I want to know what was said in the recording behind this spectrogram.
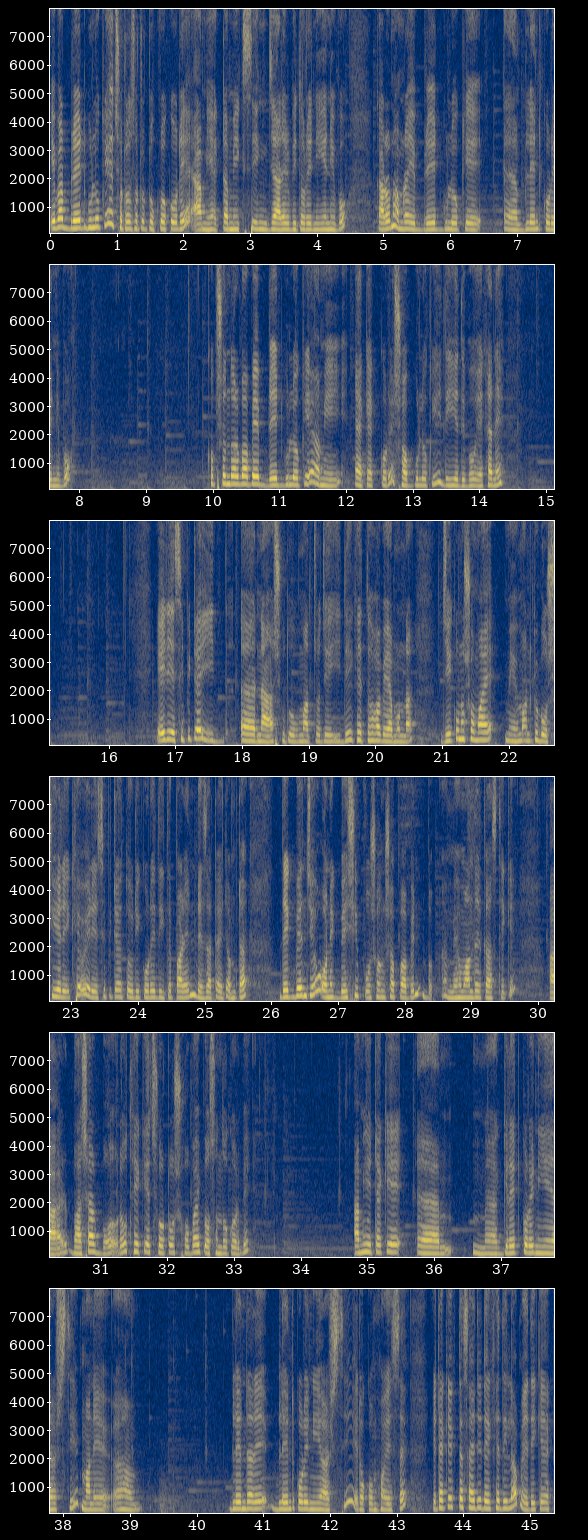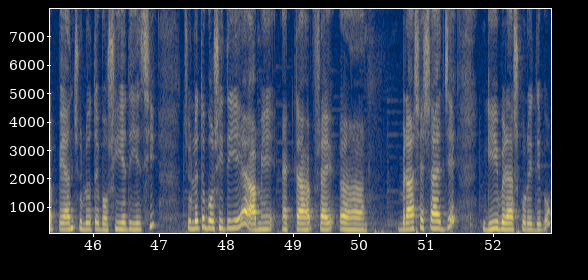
এবার ব্রেডগুলোকে ছোট ছোট টুকরো করে আমি একটা মিক্সিং জারের ভিতরে নিয়ে নিব। কারণ আমরা এই ব্রেডগুলোকে ব্লেন্ড করে নিব। খুব সুন্দরভাবে ব্রেডগুলোকে আমি এক এক করে সবগুলোকেই দিয়ে দেব এখানে। এই রেসিপিটা ঈদ না, শুধুমাত্র যে ঈদে খেতে হবে এমন না, যে কোনো সময় মেহমানকে বসিয়ে রেখেও এই রেসিপিটা তৈরি করে দিতে পারেন ডেজার্ট আইটেমটা দেখবেন যে অনেক বেশি প্রশংসা পাবেন মেহমানদের কাছ থেকে। আর বাসার বড় থেকে ছোট সবাই পছন্দ করবে। আমি এটাকে গ্রেড করে নিয়ে আসছি। মানে ব্লেন্ডারে ব্লেন্ড করে নিয়ে আসছি, এরকম হয়েছে। এটাকে একটা সাইডে রেখে দিলাম, এদিকে একটা প্যান চুলোতে বসিয়ে দিয়েছি। চুলোতে বসিয়ে দিয়ে আমি একটা ফ্রাই ব্রাশের সাহায্যে ঘি ব্রাশ করে দিব।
